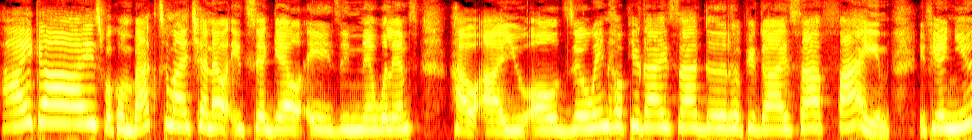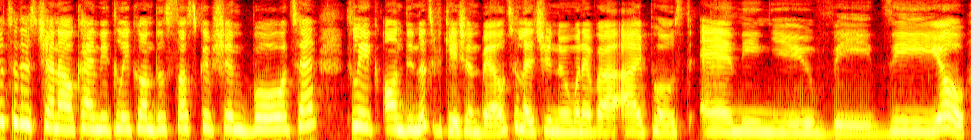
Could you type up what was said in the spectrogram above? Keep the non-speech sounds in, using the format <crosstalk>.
Hi guys, welcome back to my channel. It's your girl Ezinne Williams. How are you all doing? Hope you guys are good. Hope you guys are fine. If you're new to this channel, kindly click on the subscription button. Click on the notification bell to let you know whenever I post any new video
